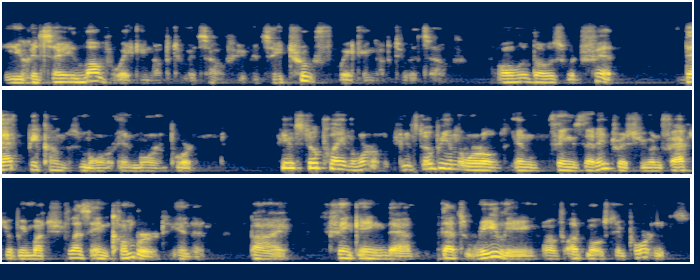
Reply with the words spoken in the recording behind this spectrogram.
You could say love waking up to itself. You could say truth waking up to itself. All of those would fit. That becomes more and more important. You can still play in the world. You can still be in the world in things that interest you. In fact, you'll be much less encumbered in it by thinking that that's really of utmost importance.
